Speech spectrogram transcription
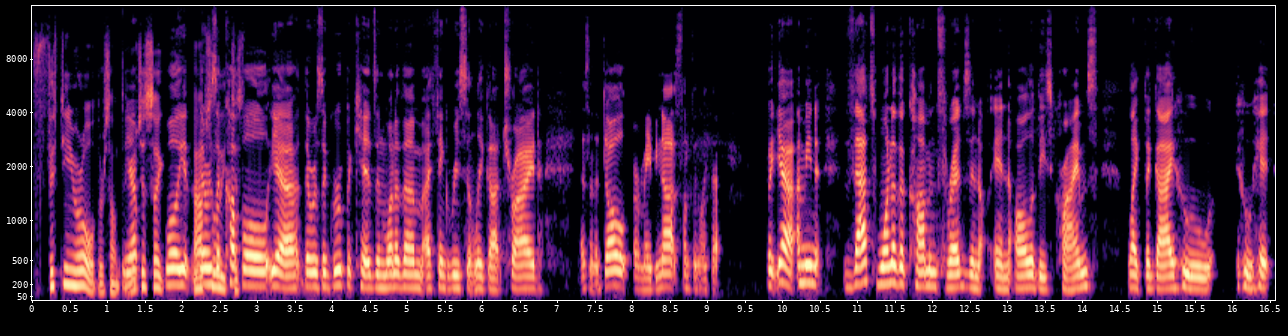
15 year old or something. Yep. Just like well, yeah, there was a couple. Just... Yeah, there was a group of kids, and one of them I think recently got tried as an adult, or maybe not, something like that. But yeah, I mean, that's one of the common threads in in all of these crimes. Like the guy who who hit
